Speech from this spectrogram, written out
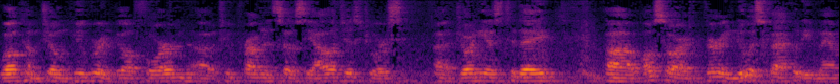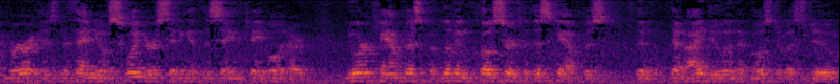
welcome Joan Huber and Bill Form, uh, two prominent sociologists who are uh, joining us today. Uh, also, our very newest faculty member is Nathaniel Swigger, sitting at the same table at our newer campus, but living closer to this campus than, than I do and that most of us do.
